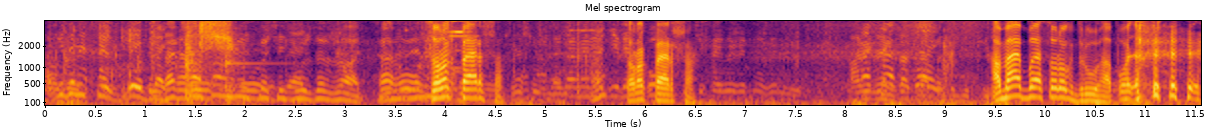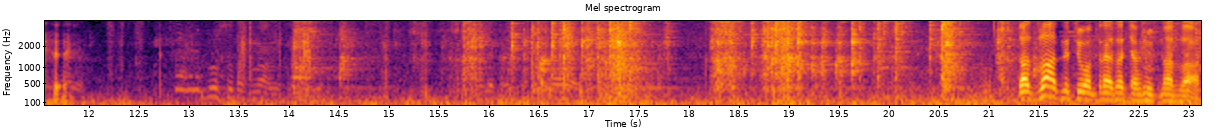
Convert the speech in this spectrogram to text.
А піди не пизди, блядь. Так хорошо. що будеш держати. 41. 41. А мене буде 42, понял? Та задницю вам треба затягнути назад.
